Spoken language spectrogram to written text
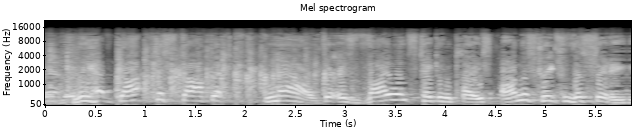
yeah. We have got to stop it now. There is violence taking place on the streets of this city.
